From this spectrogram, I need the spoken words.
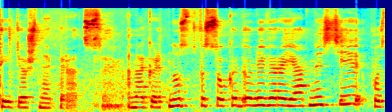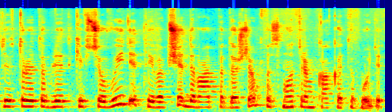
ты идешь на операцию. Она говорит, ну с высокой долей вероятности после второй таблетки все выйдет, и вообще давай подождем, посмотрим, как это будет.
